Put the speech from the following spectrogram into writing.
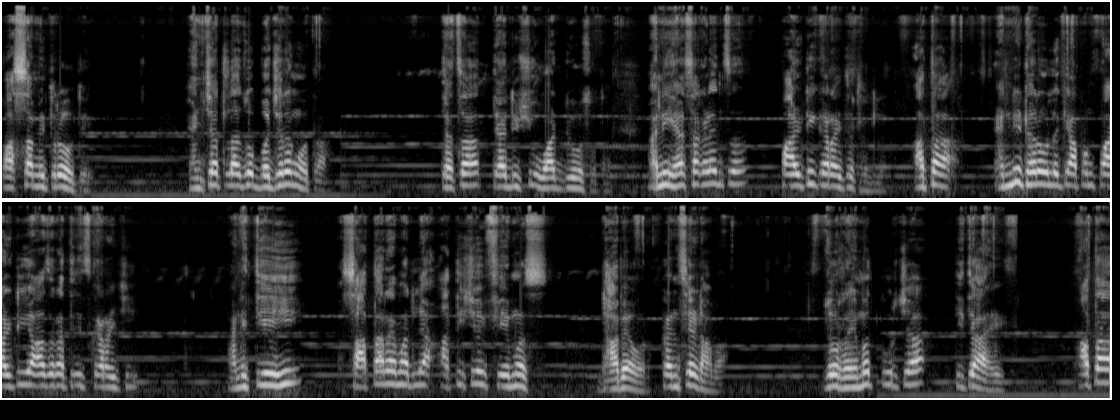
पाच सहा मित्र होते ह्यांच्यातला जो बजरंग होता त्याचा त्या दिवशी वाढदिवस होता. आणि ह्या सगळ्यांचं पार्टी करायचं ठरलं. आता ह्यांनी ठरवलं की आपण पार्टी आज रात्रीच करायची. आणि तेही साताऱ्यामधल्या अतिशय फेमस ढाब्यावर कनसे ढाबा जो रहमतपूरच्या तिथे आहे. आता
